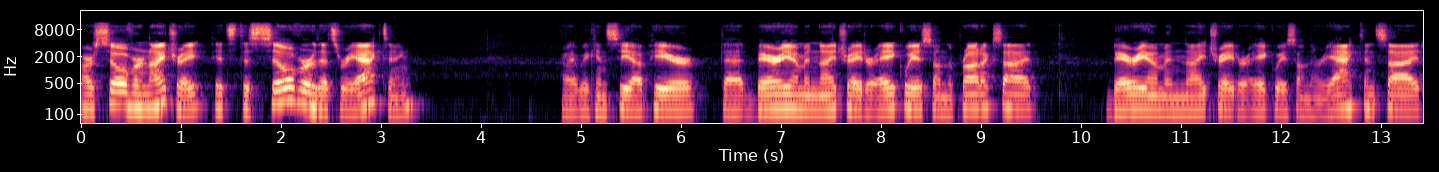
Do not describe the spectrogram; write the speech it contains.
our silver nitrate, it's the silver that's reacting. Right, we can see up here that barium and nitrate are aqueous on the product side, barium and nitrate are aqueous on the reactant side.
